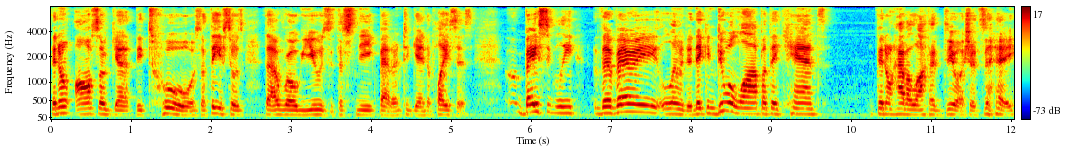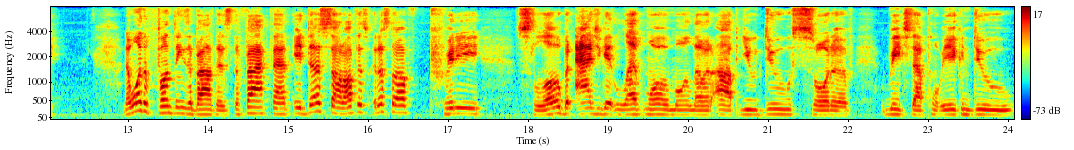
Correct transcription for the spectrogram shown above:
they don't also get the tools, the thieves tools that a rogue uses to sneak better and to get into places. Basically, they're very limited. They can do a lot, but they can't. They don't have a lot to do, I should say. Now, one of the fun things about this, the fact that it does start off this, it does start off pretty slow, but as you get lev- more and more leveled up, you do sort of reach that point where you can do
